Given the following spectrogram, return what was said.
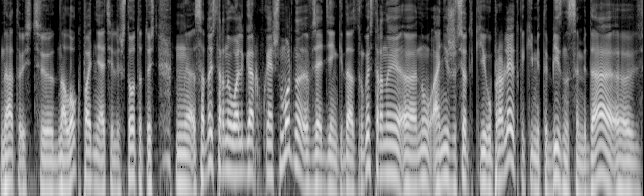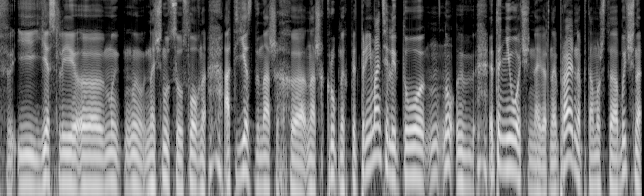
да, то есть э, налог поднять или что-то, то есть, с одной стороны, у олигархов, конечно, можно взять деньги, да, с другой стороны, э, ну, они же все-таки управляют какими-то бизнесами, да, э, и если мы, ну, начнутся, условно, отъезды наших, наших крупных предпринимателей, то, ну, это не очень, наверное, правильно, потому что обычно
